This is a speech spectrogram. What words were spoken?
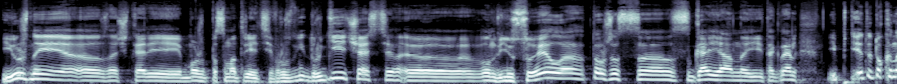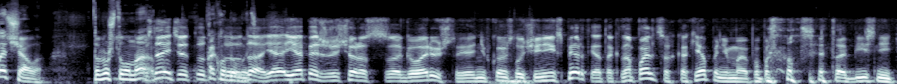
Южной, э, значит, Кореи. Можно посмотреть и в другие части. Э, он Венесуэла тоже с, с Гаяной и так далее. И это только начало. Потому что у нас... Знаете, тут, как вы думаете? да, я, я опять же еще раз э, говорю, что я ни в коем случае не эксперт, я так на пальцах, как я понимаю, попытался это объяснить.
